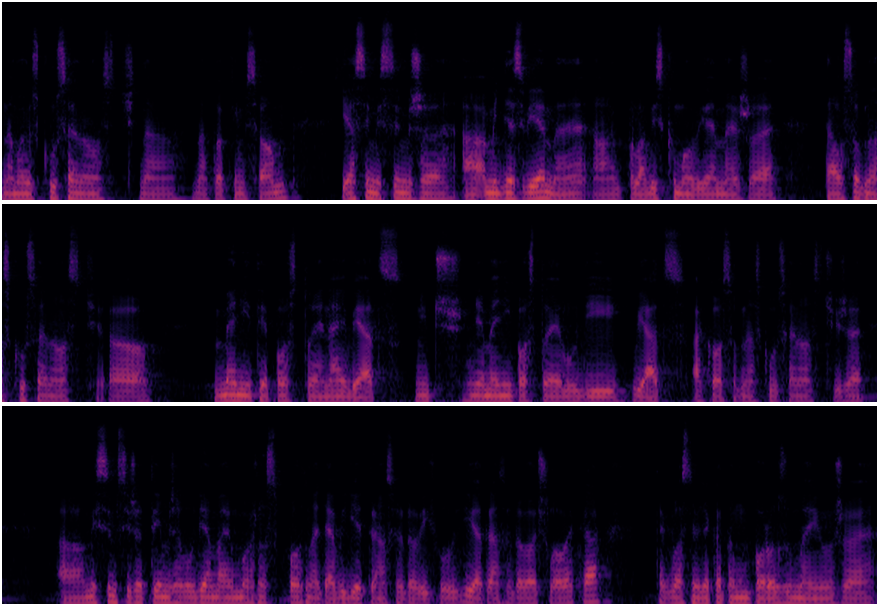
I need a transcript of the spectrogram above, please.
na moju skúsenosť, na, na to, kým som. Ja si myslím, že, a my dnes vieme, a podľa výskumov vieme, že tá osobná skúsenosť uh, mení tie postoje najviac. Nič nemení postoje ľudí viac ako osobná skúsenosť. Čiže myslím si, že tým, že ľudia majú možnosť poznať a vidieť transrodových ľudí a transrodového človeka, tak vlastne vďaka tomu porozumejú, že,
